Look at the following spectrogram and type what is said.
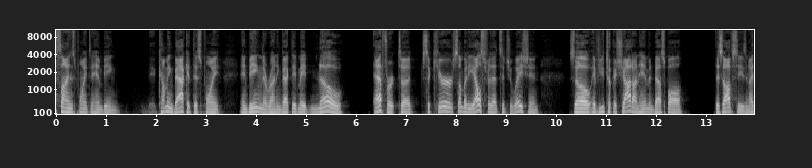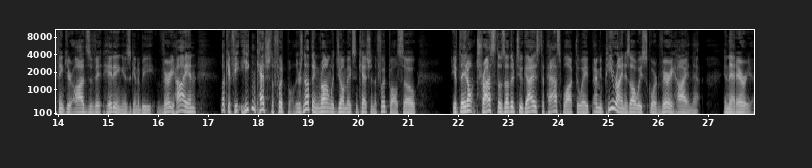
signs point to him being coming back at this point and being the running back. They've made no effort to secure somebody else for that situation. So if you took a shot on him in best ball this offseason, I think your odds of it hitting is going to be very high. And look, if he, he can catch the football, there's nothing wrong with Joe Mixon catching the football. So if they don't trust those other two guys to pass block the way I mean Perine has always scored very high in that in that area.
